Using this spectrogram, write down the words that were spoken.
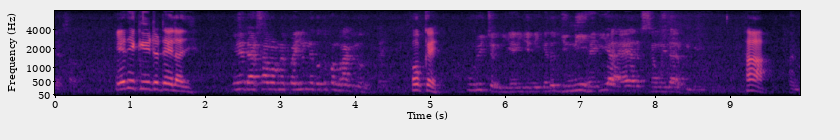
ਡਾਕਟਰ ਸਾਹਿਬ। ਇਹਦੀ ਕੀ ਡਿਟੇਲ ਆ ਜੀ? ਇਹ ਡਾਕਟਰ ਸਾਹਿਬ ਆਪਣੇ ਪਹਿਲੇ ਨੇ ਦੁੱਧ 15 ਕਿਲੋ ਦਿੱਤਾ ਜੀ। ਓਕੇ ਪੂਰੀ ਚੰਗੀ ਹੈ ਜੀ, ਜਿੰਨੀ ਕਹਿੰਦੇ ਜਿੰਨੀ ਹੈਗੀ ਆ ਹੈ ਸੌਣੀ ਦਾ ਰੁਪਈਆ ਜੀ। ਹਾਂ। ਹਾਂਜੀ।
